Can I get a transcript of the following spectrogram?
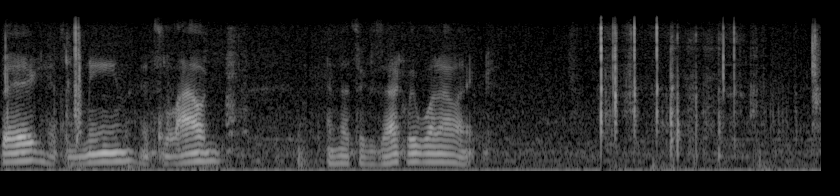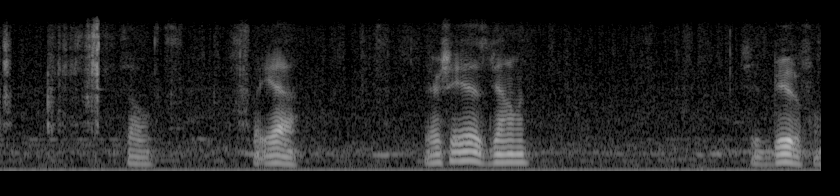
big, it's mean, it's loud, and that's exactly what I like. So, but yeah, there she is, gentlemen. She's beautiful.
